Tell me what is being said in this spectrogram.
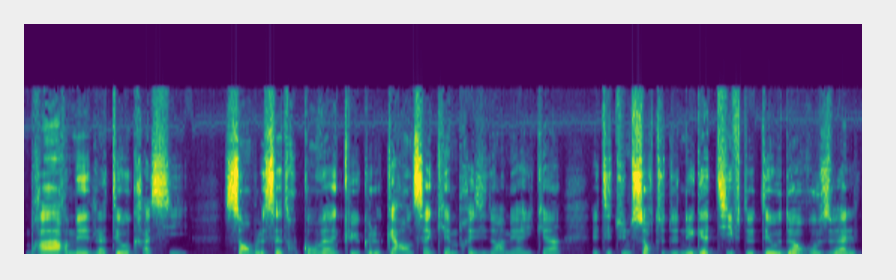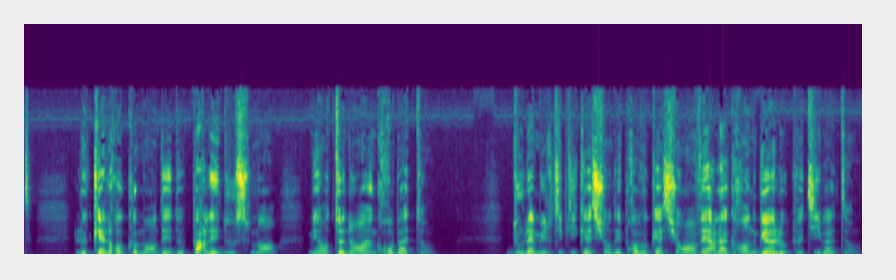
bras armés de la théocratie, semblent s'être convaincus que le 45e président américain était une sorte de négatif de Theodore Roosevelt, lequel recommandait de parler doucement mais en tenant un gros bâton d'où la multiplication des provocations envers la grande gueule au petit bâton.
